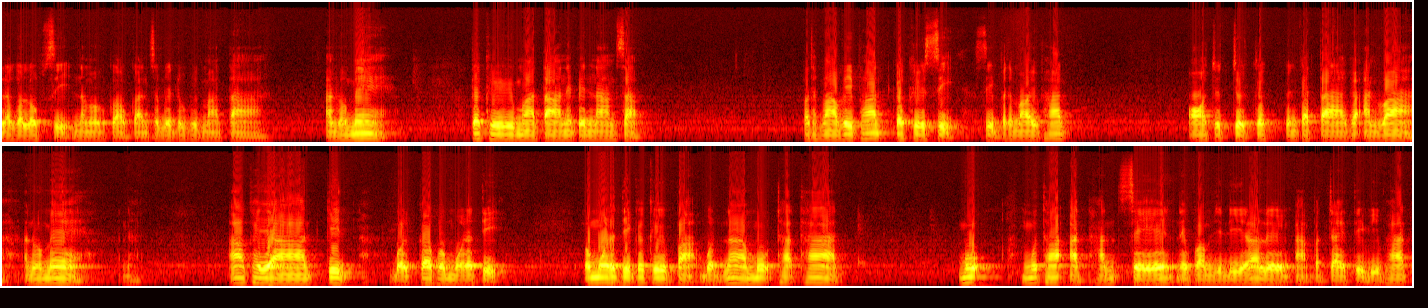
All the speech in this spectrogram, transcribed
แล้วก็ลบสี่นำมาประกอบกันสำเร็จรูปเป็นมาตาอันว่าแม่ ก็คือมาตาเนี่ยเป็นนามศัพท์ปฐมาวิพัฒน์ก็คือสิสิปฐมาวิพัฒน์อจุดๆก็เป็นกัตตาก็อันว่าอันว่าแม่นะอาขยากิจบทก็ประโมทติ ประโมทติก็คือปะบทหน้ามุทะธาตุมุมุทะอัดหันเสในความยินดีร่าเริงอปัจจัยติวิพัฒน์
